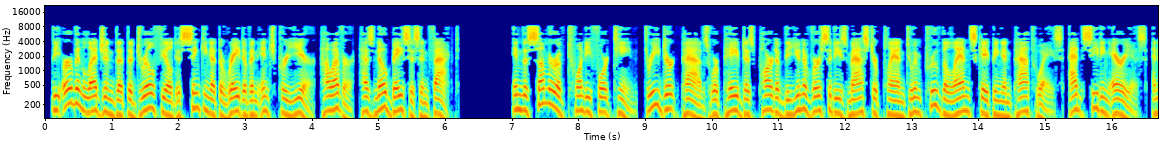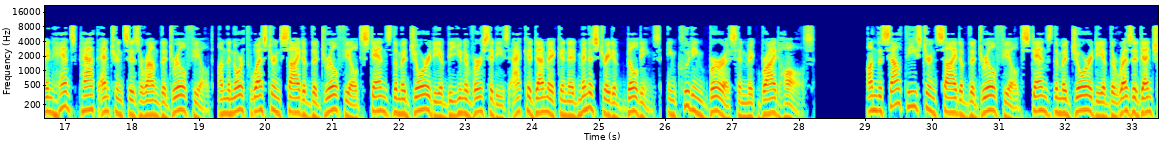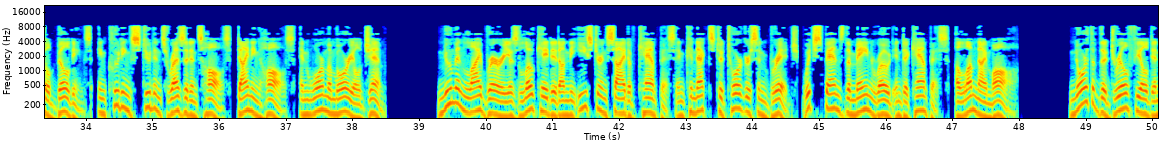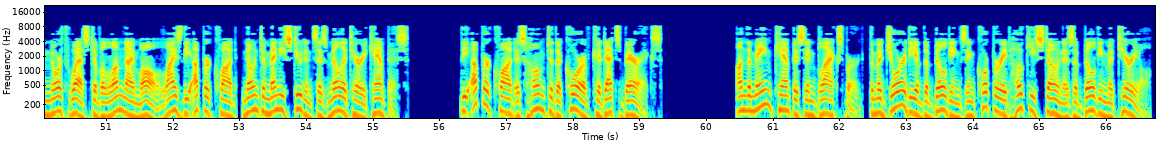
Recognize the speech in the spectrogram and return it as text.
The urban legend that the drillfield is sinking at the rate of an inch per year, however, has no basis in fact. In the summer of 2014, three dirt paths were paved as part of the university's master plan to improve the landscaping and pathways, add seating areas, and enhance path entrances around the drillfield. On the northwestern side of the drillfield stands the majority of the university's academic and administrative buildings, including Burruss and McBryde Halls. On the southeastern side of the drillfield stands the majority of the residential buildings, including students' residence halls, dining halls, and War Memorial Gym. Newman Library is located on the eastern side of campus and connects to Torgerson Bridge, which spans the main road into campus, Alumni Mall. North of the drillfield and northwest of Alumni Mall lies the Upper Quad, known to many students as Military Campus. The upper quad is home to the Corps of Cadets Barracks. On the main campus in Blacksburg, the majority of the buildings incorporate Hokie stone as a building material.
